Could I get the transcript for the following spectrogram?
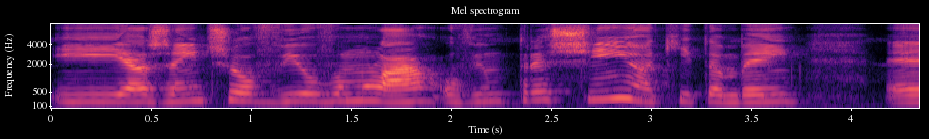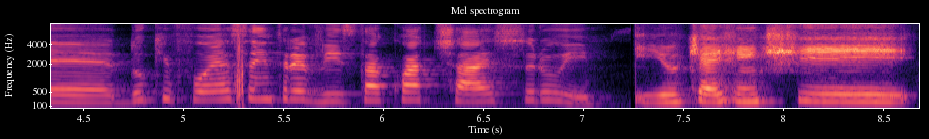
e a gente ouviu, vamos lá, ouviu um trechinho aqui também é, do que foi essa entrevista com a Chai Suruí. E o que a gente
